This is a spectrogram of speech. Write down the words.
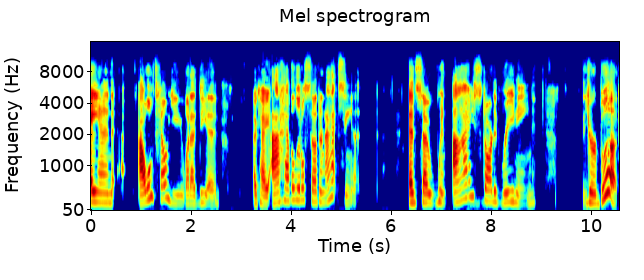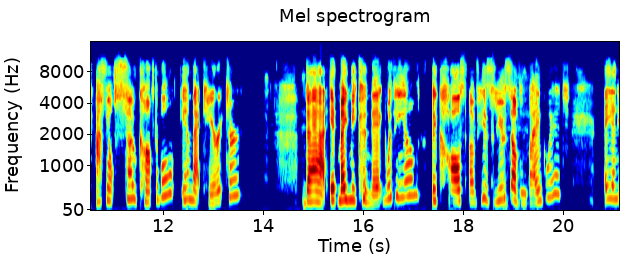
And I will tell you what I did. Okay, I have a little Southern accent. And so when I started reading your book, I felt so comfortable in that character that it made me connect with him because of his use of language and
